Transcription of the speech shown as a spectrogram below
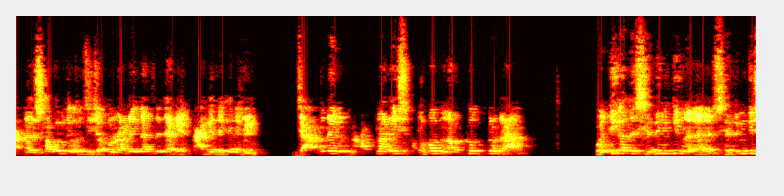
আপনাদের সকলকে বলছি, যখন লটারি কাটতে যাবেন, আগে দেখে নেবেন যে আপনাদের, আপনার এই সম্পদ নক্ষত্রটা পঞ্জিকাতে সেদিন কি সেদিন কি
